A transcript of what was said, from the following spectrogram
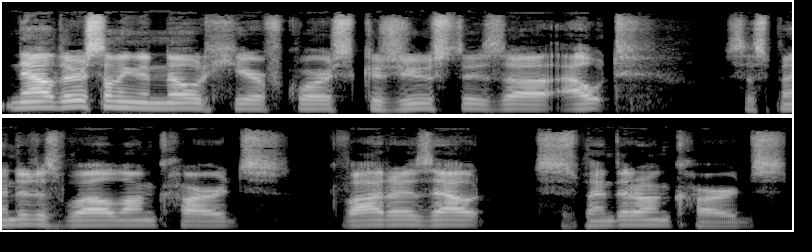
Now, there's something to note here, of course. Cajuste is uh, out, suspended as well on cards. Kvara is out, suspended on cards.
